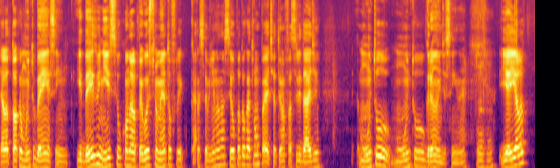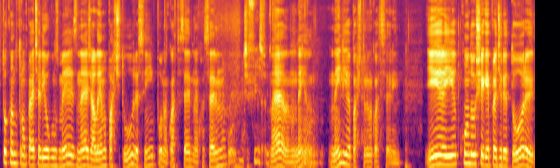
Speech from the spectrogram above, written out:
que ela toca muito bem, assim. E desde o início, quando ela pegou o instrumento, eu falei, cara, essa menina nasceu para tocar trompete. Ela tem uma facilidade muito, muito grande, assim, né? Uhum. E aí ela tocando trompete ali alguns meses, né? Já lendo partitura, assim, pô, na quarta série, na quarta série não, Pô, difícil. né? Nem, nem lia partitura na quarta série ainda. E aí, quando eu cheguei pra diretora,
